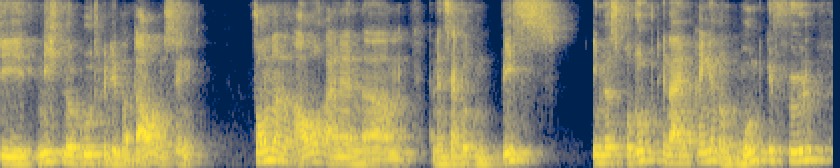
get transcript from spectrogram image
die nicht nur gut für die Verdauung sind, sondern auch einen, ähm, einen sehr guten Biss in das Produkt hineinbringen und Mundgefühl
